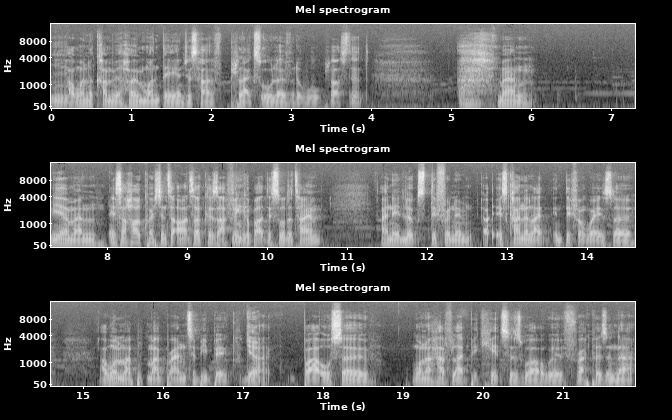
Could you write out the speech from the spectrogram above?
Mm. I want to come home one day and just have plaques all over the wall plastered. Ah, man, yeah, man. It's a hard question to answer because I think mm. about this all the time, and it looks different. In uh, it's kind of like in different ways. though. I want my my brand to be big. Yeah. like, but I also want to have like big hits as well with rappers and that.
